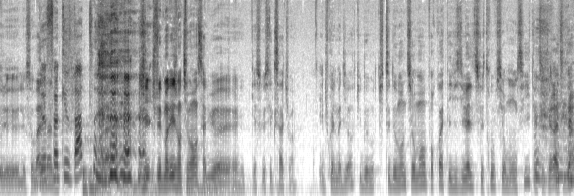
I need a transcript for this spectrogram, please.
le- le sauvage. The là, fuck is that? voilà. Je lui ai demandé gentiment, salut, euh, qu'est-ce que c'est que ça, tu vois? Et du coup, elle m'a dit, oh, tu te demandes sûrement pourquoi tes visuels se trouvent sur mon site, etc. etc.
